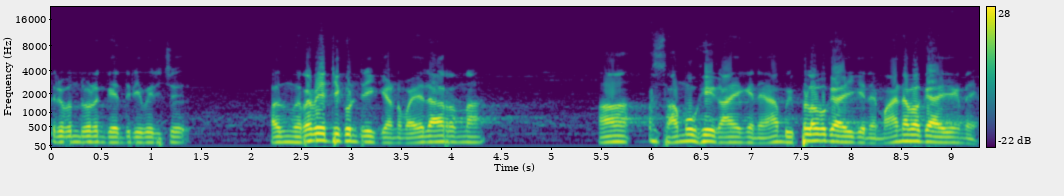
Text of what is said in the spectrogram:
തിരുവനന്തപുരം കേന്ദ്രീകരിച്ച് അത് നിറവേറ്റിക്കൊണ്ടിരിക്കുകയാണ്. വയലാർ എന്ന ആ സാമൂഹിക ഗായകനെ ആ വിപ്ലവ ഗായകനെ മാനവ ഗായകനെ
